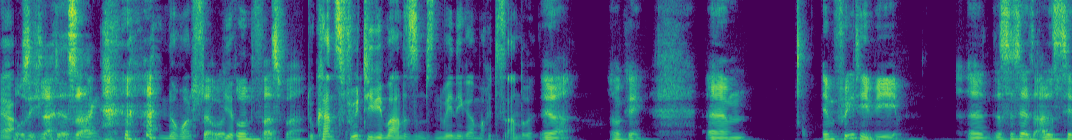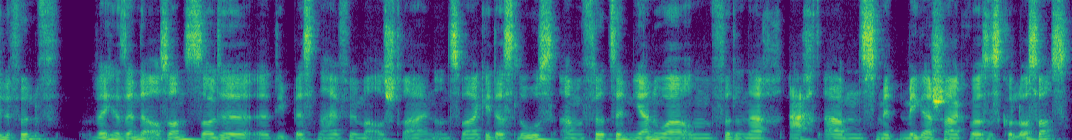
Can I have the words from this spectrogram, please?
Ja. muss ich leider sagen. Nochmal ein Stück unfassbar. Du kannst Free TV machen, das ist ein bisschen weniger, mache ich das andere. Ja, okay. Ähm, Im Free TV, äh, das ist jetzt alles Tele 5, welcher Sender auch sonst sollte äh, die besten High-Filme ausstrahlen. Und zwar geht das los am 14. Januar um Viertel nach acht abends mit Megashark vs. Colossus.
